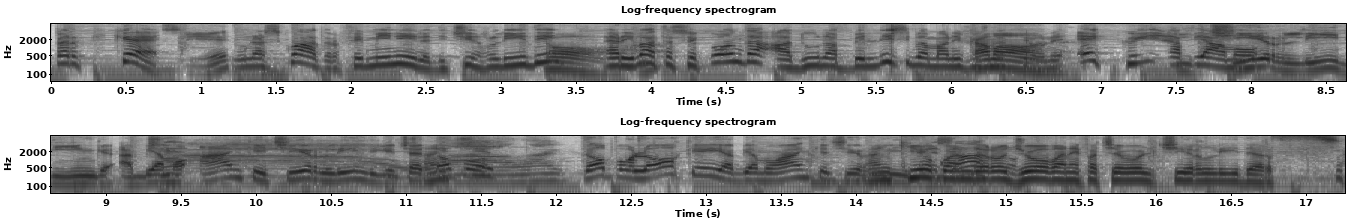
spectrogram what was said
perché Sì. una squadra femminile di cheerleading Oh. è arrivata seconda ad una bellissima manifestazione. E qui abbiamo. Il cheerleading, abbiamo anche i cheerleading, cioè Anche- dopo, dopo l'hockey abbiamo anche cheerleading. Anch'io Esatto. quando ero giovane facevo il cheerleaders.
